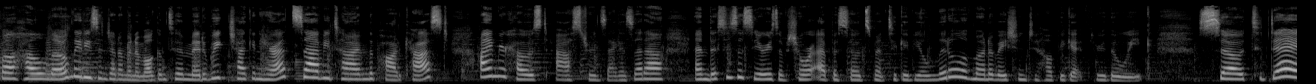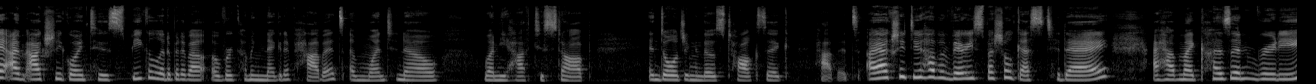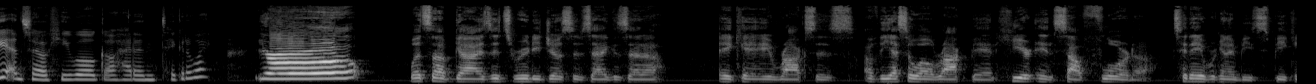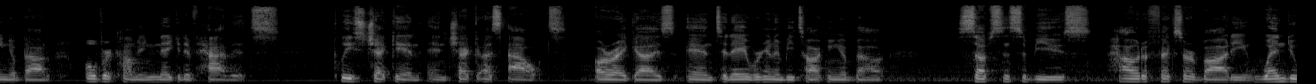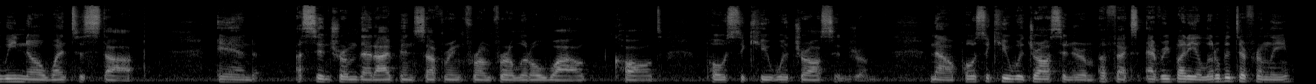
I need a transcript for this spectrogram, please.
Well, hello, ladies and gentlemen, and welcome to Midweek Check In here at Savvy Time, the podcast. I am your host, Astrid Zagazeta, and this is a series of short episodes meant to give you a little of motivation to help you get through the week. So, today I'm actually going to speak a little bit about overcoming negative habits and when to know when you have to stop indulging in those toxic habits. I actually do have a very special guest today. I have my cousin Rudy, and so he will go ahead and take it away. Yo! What's up, guys? It's Rudy Joseph Zagazeta, aka Roxas, of the SOL Rock Band here in South Florida. Today, we're going to be speaking about overcoming negative habits. Please check in and check us out. Alright, guys, and today we're going to be talking about substance abuse, how it affects our body, when do we know when to stop, and a syndrome that I've been suffering from for a little while called post acute withdrawal syndrome. Now, post acute withdrawal syndrome affects everybody a little bit differently.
